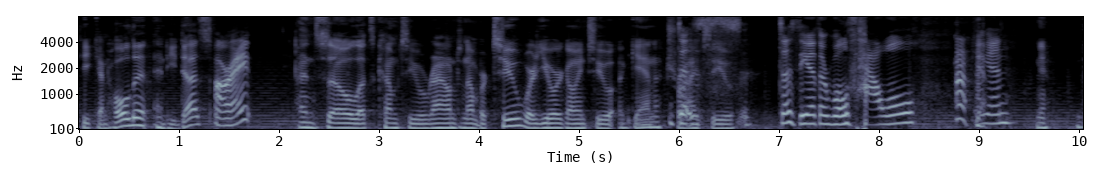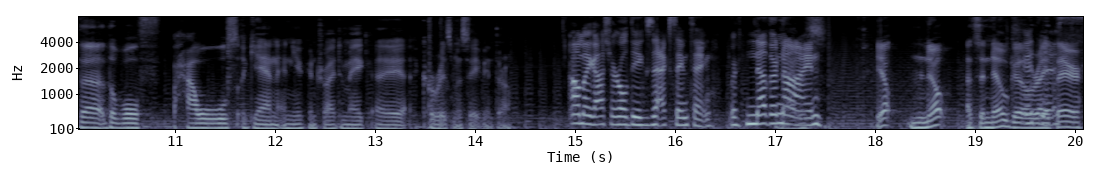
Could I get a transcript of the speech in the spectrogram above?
He can hold it, and he does. All right. And so let's come to round number two, where you are going to again try Does, to. does the other wolf howl Ah, yeah. again? Yeah, the the wolf howls again, and you can try to make a charisma saving throw. Oh my gosh, I rolled the exact same thing. Another That nine. is- Yep. Nope. That's a no go right there.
